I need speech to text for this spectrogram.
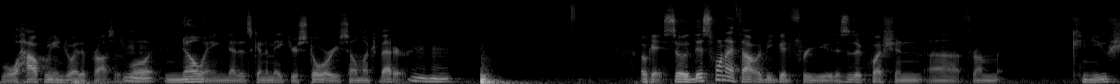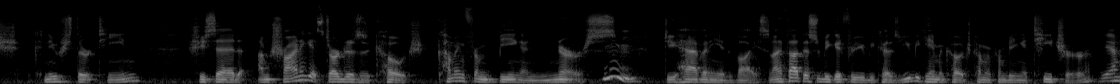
Well, how can we enjoy the process? Well, knowing that it's going to make your story so much better. Mm-hmm. Okay, so this one I thought would be good for you. This is a question uh, from Knoosh Knoosh thirteen. She said, "I'm trying to get started as a coach, coming from being a nurse. Hmm. Do you have any advice?" And I thought this would be good for you because you became a coach coming from being a teacher, Yeah.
